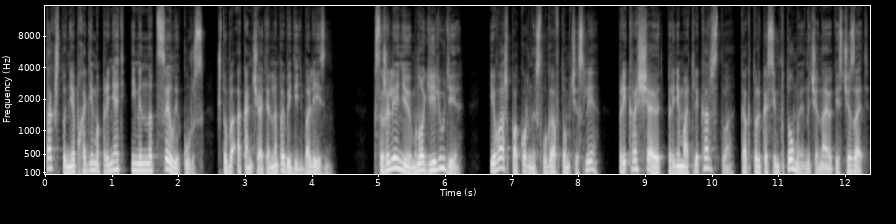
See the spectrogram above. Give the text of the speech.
Так что необходимо принять именно целый курс, чтобы окончательно победить болезнь. К сожалению, многие люди, и ваш покорный слуга в том числе, прекращают принимать лекарства, как только симптомы начинают исчезать.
